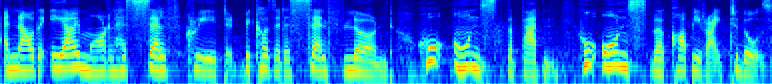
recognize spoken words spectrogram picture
and now the AI model has self-created because it is self-learned. Who owns the patent? Who owns the copyright to those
